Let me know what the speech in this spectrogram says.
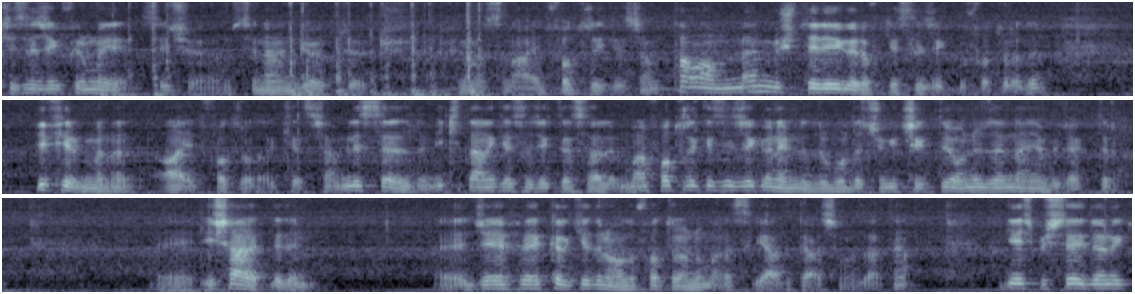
kesilecek firmayı seçiyorum. Sinan Göktürk firmasına ait faturayı keseceğim. Tamamen müşteriye göre kesilecek bir faturadır. Bir firmanın ait faturaları keseceğim. Listeledim. İki tane kesilecek tasarım var. Fatura kesilecek önemlidir burada çünkü çıktığı onun üzerinden yapacaktır. Ee, işaretledim. CF 47 nolu fatura numarası geldi karşıma zaten. Geçmişe dönük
